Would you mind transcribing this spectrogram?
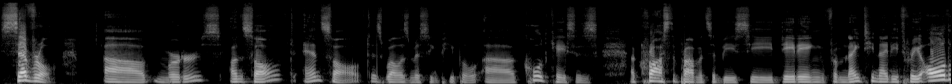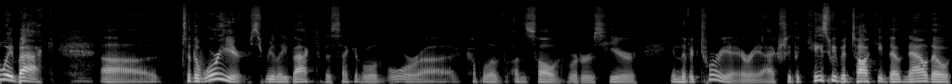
several uh, murders unsolved and solved, as well as missing people, uh, cold cases across the province of BC, dating from 1993 all the way back uh, to the warriors, really back to the Second World War. Uh, a couple of unsolved murders here in the Victoria area. Actually, the case we've been talking about now, though,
